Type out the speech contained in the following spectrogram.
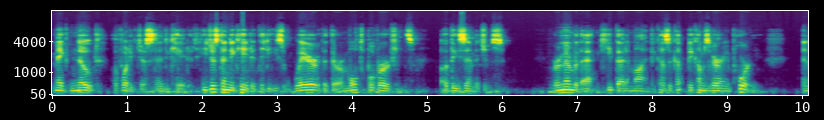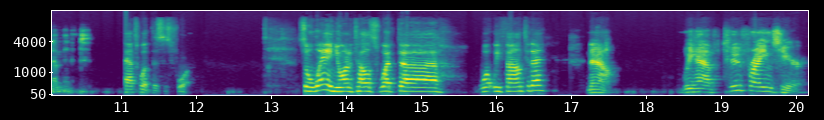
make note of what he just indicated. He just indicated that he's aware that there are multiple versions of these images. Remember that and keep that in mind because it becomes very important in a minute. That's what this is for. So Wayne, you want to tell us what uh, what we found today? Now, we have two frames here.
